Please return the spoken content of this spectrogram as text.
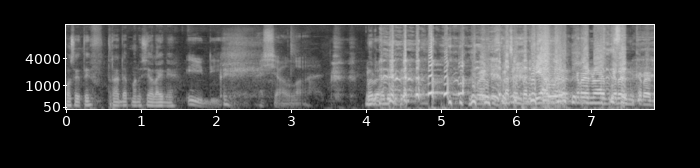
positif terhadap manusia lainnya. Idi, masya Allah. Baru tadi Langsung terdiam. keren banget, keren, keren,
